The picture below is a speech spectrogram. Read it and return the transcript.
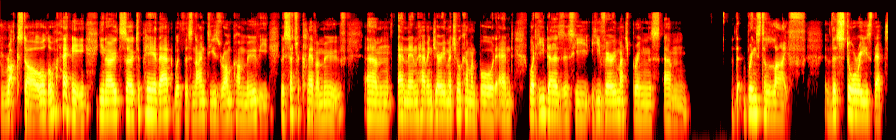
rock star all the way you know? So to pair that with this 90s rom-com movie was such a clever move. Um, and then having Jerry Mitchell come on board, and what he does is he he very much brings um, brings to life the stories that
